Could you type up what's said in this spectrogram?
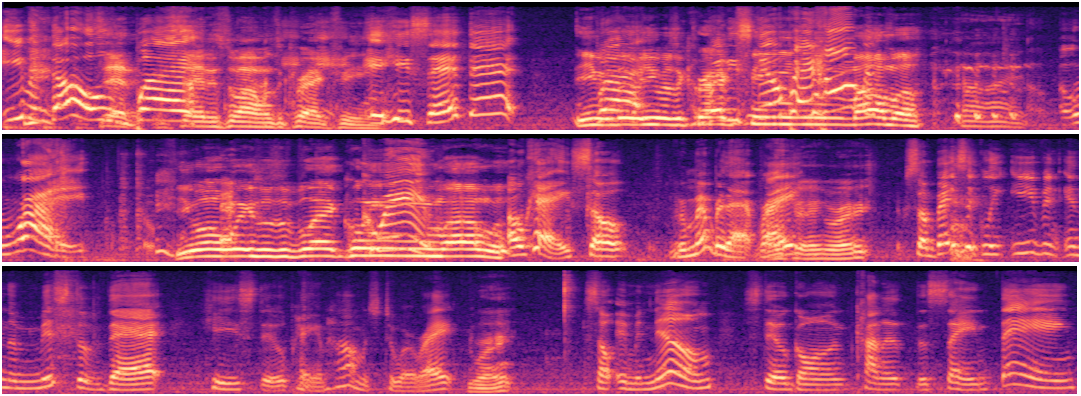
even though, said, it. he but said his mom was a crack fiend. he said that, Even but- though he was a crack he fiend, still paid mama, right? you always was a black queen, Queen. mama. Okay, so remember that, right? Okay, right, So basically, even in the midst of that, he's still paying homage to her, right? right. So Eminem still going kind of the same thing.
